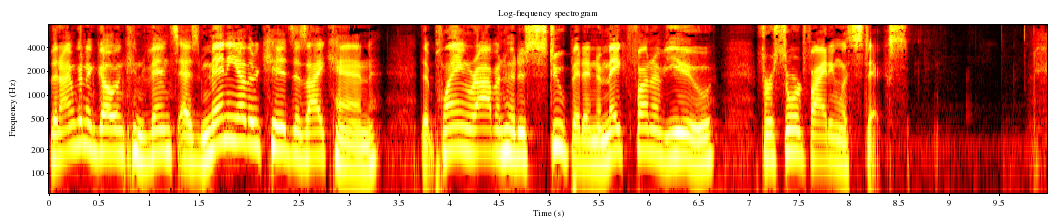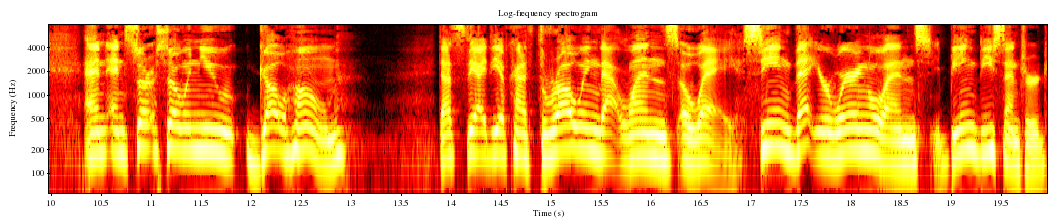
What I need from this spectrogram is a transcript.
that I'm gonna go and convince as many other kids as I can that playing Robin Hood is stupid and to make fun of you for sword fighting with sticks. And and so so when you go home that's the idea of kind of throwing that lens away, seeing that you're wearing a lens, being decentered,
